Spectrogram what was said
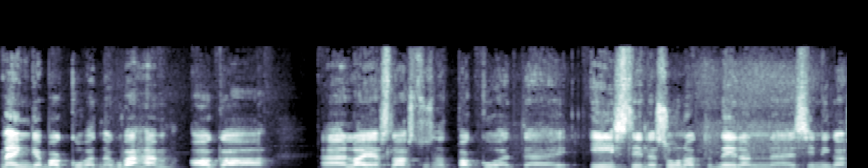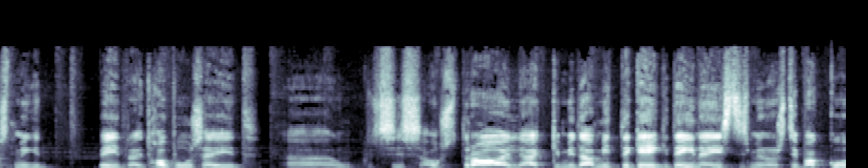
mänge pakuvad nagu vähem, aga äh, laias laastus nad pakuvad äh, Eestile suunatud, neil on äh, siin igast mingeid veidraid hobuseid äh,, siis Austraalia äkki, mida mitte keegi teine Eestis minu arust ei paku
